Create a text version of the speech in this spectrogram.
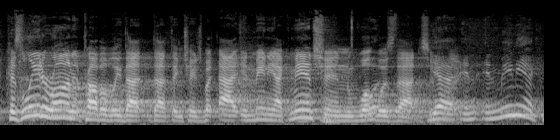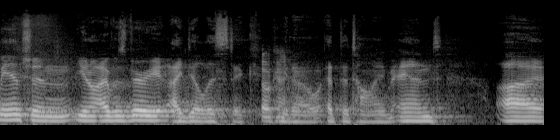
because later on it probably that, that thing changed, but at, in Maniac Mansion, what Well, was that Yeah, like? in, in Maniac Mansion, you know, I was very idealistic, Okay. you know, at the time. And, uh,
